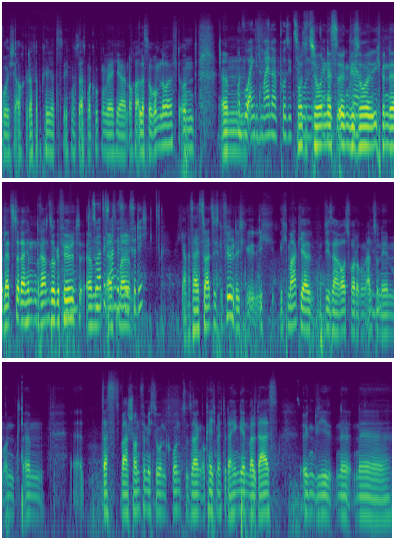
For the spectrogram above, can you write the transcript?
wo ich auch gedacht habe, okay, jetzt ich muss erstmal gucken, wer hier noch alles so rumläuft und ähm, und wo eigentlich meine Position Position ist irgendwie ja. so, ich bin der Letzte da hinten dran so gefühlt. Mhm. Ähm, so hat sich angefühlt für dich? Ja, was heißt, so hat sich gefühlt. Ich, ich, ich mag ja diese Herausforderung anzunehmen mhm. und ähm, äh, das war schon für mich so ein Grund zu sagen, okay, ich möchte da hingehen, weil da ist irgendwie eine, eine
